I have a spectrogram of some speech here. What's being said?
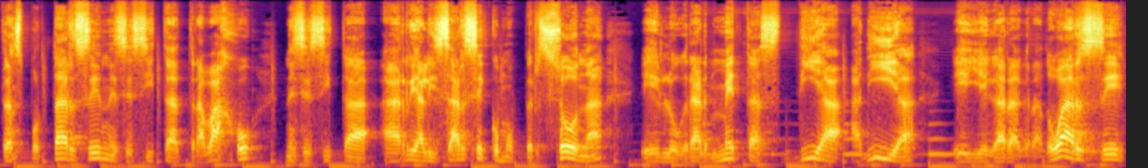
transportarse, necesita trabajo, necesita realizarse como persona, eh, lograr metas día a día, eh, llegar a graduarse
